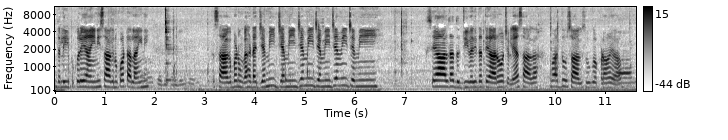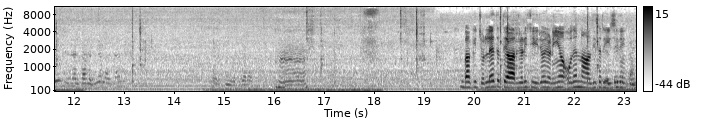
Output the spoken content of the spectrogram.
ਦਲੀਪ ਕੁਰੇ ਆਈ ਨਹੀਂ ਸਾਗ ਨੂੰ ਕੋਟਾ ਲਾਈ ਨਹੀਂ ਤੇ ਸਾਗ ਬਣੂਗਾ ਸਾਡਾ ਜਮੀ ਜਮੀ ਜਮੀ ਜਮੀ ਜਮੀ ਜਮੀ। ਸਿਆਲ ਦਾ ਦੂਜੀ ਵਾਰੀ ਦਾ ਤਿਆਰ ਹੋ ਚਲਿਆ ਸਾਗ ਵਾਧੂ ਸਾਗ ਸੂਗ ਆਪਣਾ ਹੋਇਆ। ਬਾਕੀ ਚੁੱਲ੍ਹੇ ਤੇ ਤਿਆਰ ਜਿਹੜੀ ਚੀਜ਼ ਹੋ ਜਾਣੀ ਆ, ਉਹਦੇ ਨਾਲ ਦੀ ਤਾਂ ਰੀਸ ਹੀ ਨਹੀਂ ਕੋਈ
